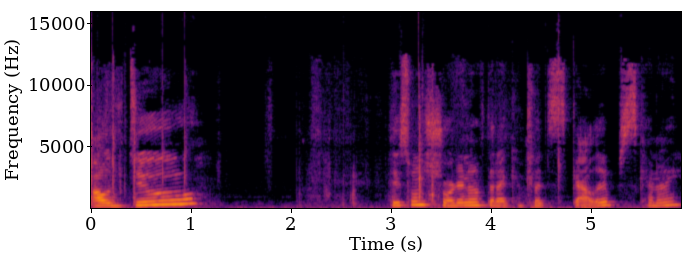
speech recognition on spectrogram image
I'll do this one's short enough that I can put scallops, can I?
